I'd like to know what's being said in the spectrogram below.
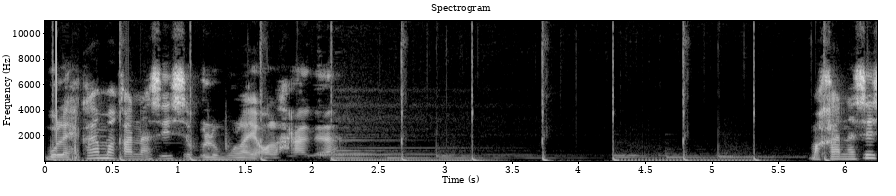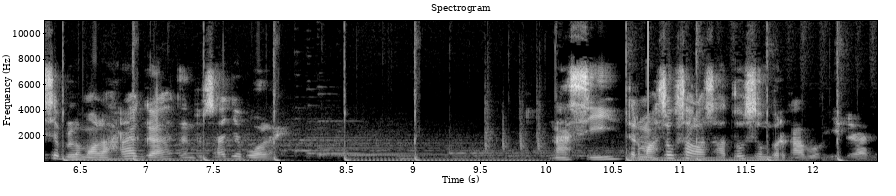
Bolehkah makan nasi sebelum mulai olahraga? Makan nasi sebelum olahraga tentu saja boleh. Nasi termasuk salah satu sumber karbohidrat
